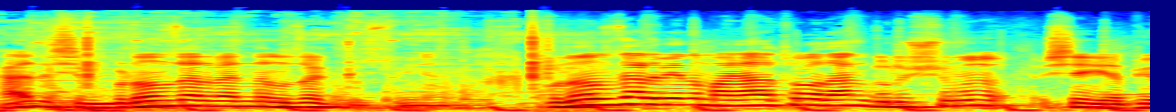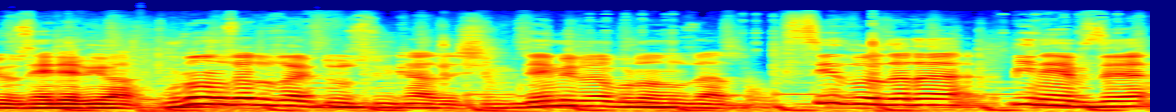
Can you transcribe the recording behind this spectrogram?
Kardeşim bronzlar benden uzak dursun ya. Bronzlar benim hayatı olan duruşumu şey yapıyor, zedeliyor. Bronzlar uzak dursun kardeşim. Demir ve bronzlar. Silver'lara bir nebze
